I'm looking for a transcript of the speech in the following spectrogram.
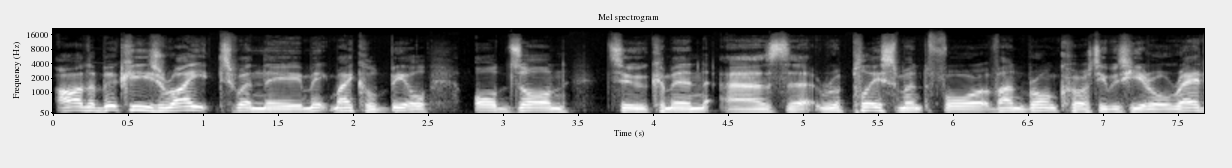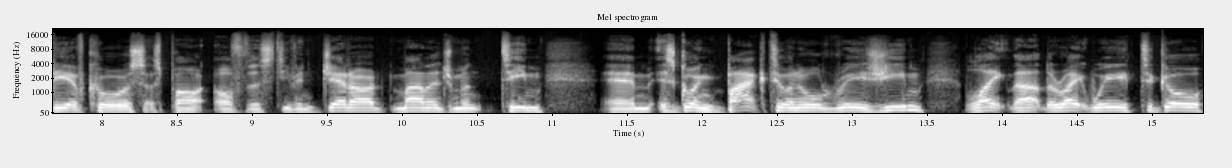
Are the bookies right when they make Michael Beale odds on to come in as the replacement for Van Bronckhorst? He was here already, of course, as part of the Steven Gerrard management team um, is going back to an old regime like that the right way to go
